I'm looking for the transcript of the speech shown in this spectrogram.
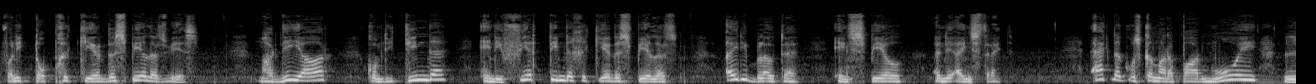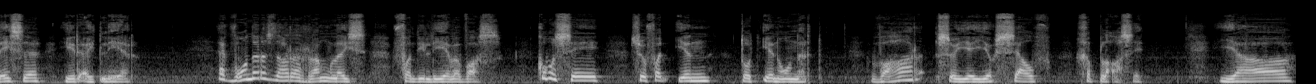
van die topgekeerde spelers wees. Maar die jaar kom die 10de en die 14de gekeerde spelers uit die bloute en speel in die eindstryd. Ek dink ons kan maar 'n paar mooi lesse hieruit leer. Ek wonder as daar 'n ranglys van die lewe was. Kom ons sê so van 1 tot 100. Waar sou jy jouself geplaas het? Ja,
